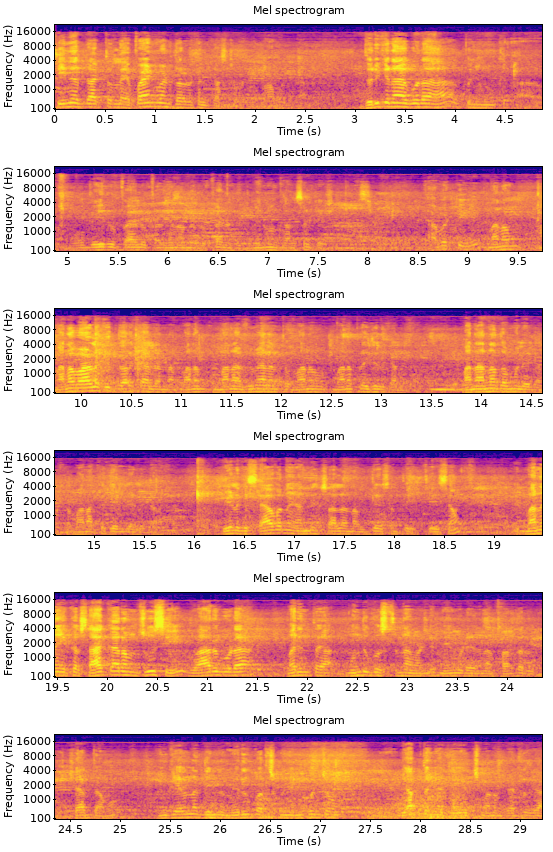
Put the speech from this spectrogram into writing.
సీనియర్ డాక్టర్ల అపాయింట్మెంట్ దొరకటం కష్టం. దొరికినా కూడా కొంచెం వెయ్యి రూపాయలు పదిహేను వందల రూపాయలు మినిమం కన్సల్టేషన్ కాబట్టి మనం మన వాళ్ళకి దొరకాలన్న మనం మన అభిమానంతో మనం మన ప్రజలు కనుక మన అన్నదమ్ములే కనుక మన అక్క చెల్లెలు కనుక వీళ్ళకి సేవని అందించాలన్న ఉద్దేశంతో ఇది చేసాం మన యొక్క సహకారం చూసి వారు కూడా మరింత ముందుకు వస్తున్నామండి. మేము కూడా ఏదైనా ఫర్దర్ చేద్దాము. ఇంకేమైనా దీన్ని మెరుగుపరచుకుని ఇంకొంచెం వ్యాప్తంగా చేయొచ్చు మనం బెటర్గా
